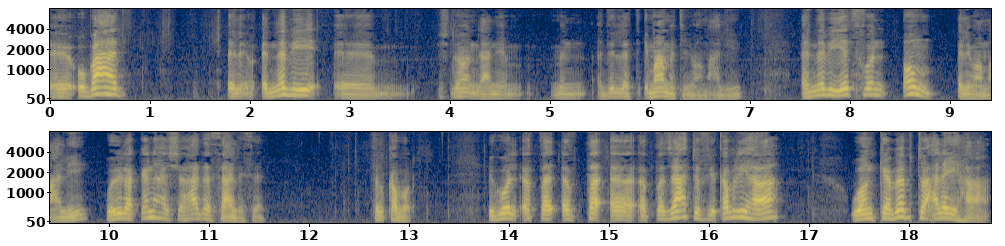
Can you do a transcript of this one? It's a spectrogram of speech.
آه، وبعد النبي شلون يعني من أدلة إمامة الإمام علي النبي يدفن أم الإمام علي ويلقنها الشهادة الثالثة في القبر. يقول اضطجعت في قبرها وانكببت عليها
